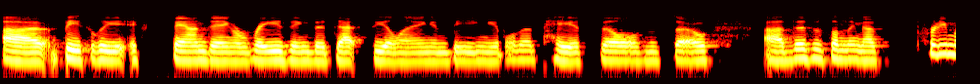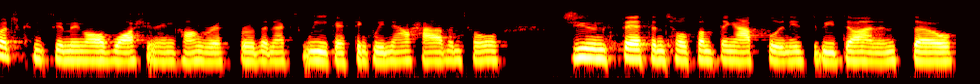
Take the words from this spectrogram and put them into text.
uh, basically expanding or raising the debt ceiling and being able to pay its bills, and so uh, this is something that's pretty much consuming all of Washington Congress for the next week. I think we now have until June 5th until something absolutely needs to be done. And so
